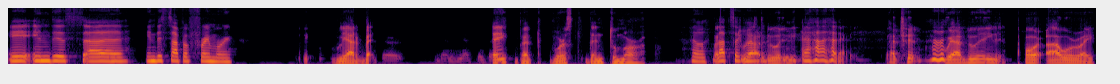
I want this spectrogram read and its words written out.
in this uh, in this type of framework? We are better than yesterday, but worse than tomorrow. Oh, that's a we are doing we are doing our our way.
